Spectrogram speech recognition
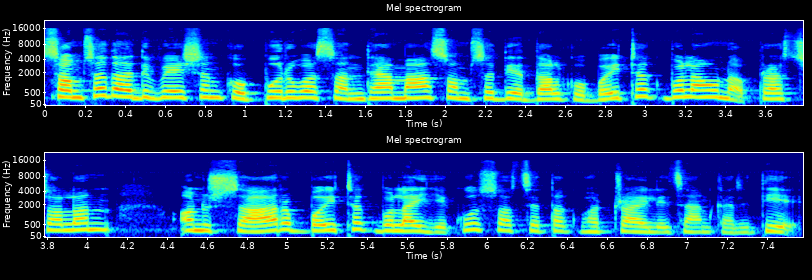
संसद अधिवेशनको पूर्व सन्ध्यामा संसदीय दलको बैठक बोलाउन प्रचलन अनुसार बैठक बोलाइएको सचेतक भट्टराईले जानकारी दिए।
